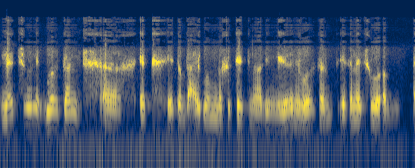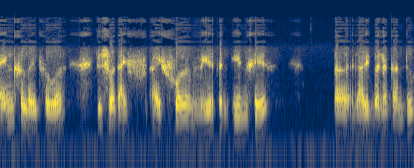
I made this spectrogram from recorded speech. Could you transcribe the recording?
net so in die oorkant uh, ek het op daai oomblik gekyk na die muur in die oorkant ek het net so 'n bang geluid gehoor soos wat hy hy volle muur in een gee uh, na die binnekant toe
